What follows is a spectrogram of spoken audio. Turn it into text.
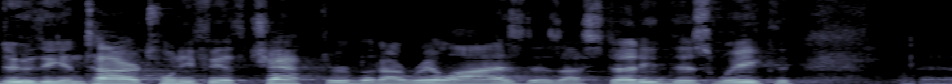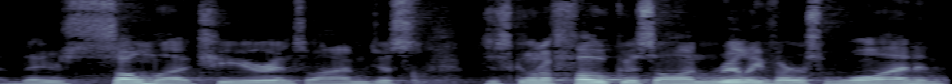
do the entire 25th chapter, but I realized as I studied this week that uh, there's so much here, and so I'm just, just going to focus on really verse 1 and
